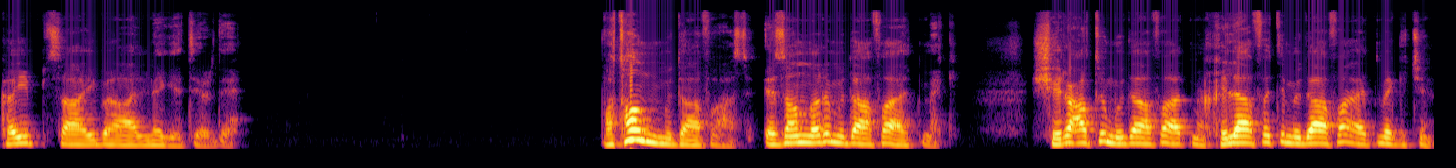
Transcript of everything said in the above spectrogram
kayıp sahibi haline getirdi. Vatan müdafası, ezanları müdafaa etmek, şeriatı müdafaa etmek, hilafeti müdafaa etmek için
